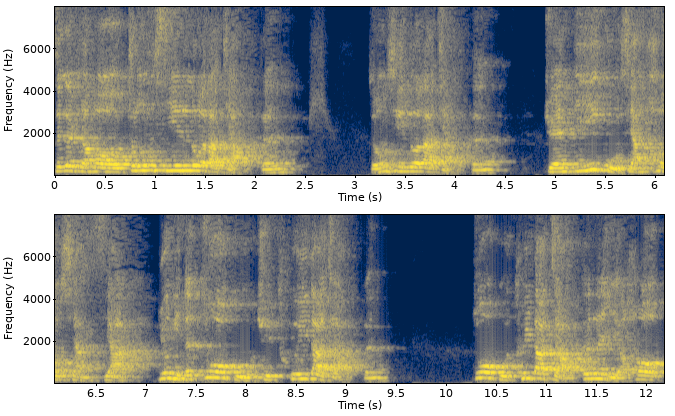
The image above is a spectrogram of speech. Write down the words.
这个时候中心落到脚跟，中心落到脚跟，卷骶骨向后向下，用你的坐骨去推到脚跟。坐骨推到脚跟了以后，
